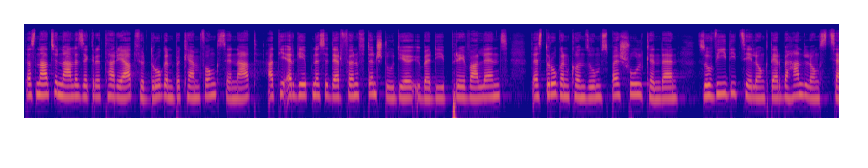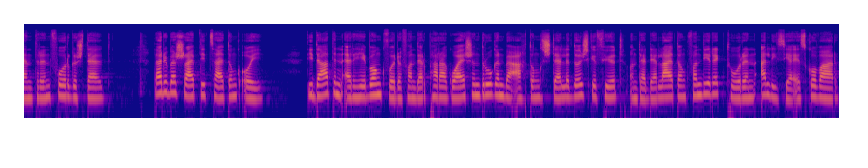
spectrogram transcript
Das Nationale Sekretariat für Drogenbekämpfung Senat hat die Ergebnisse der fünften Studie über die Prävalenz des Drogenkonsums bei Schulkindern sowie die Zählung der Behandlungszentren vorgestellt. Darüber schreibt die Zeitung OI. Die Datenerhebung wurde von der paraguayischen Drogenbeachtungsstelle durchgeführt unter der Leitung von Direktorin Alicia Escobar.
